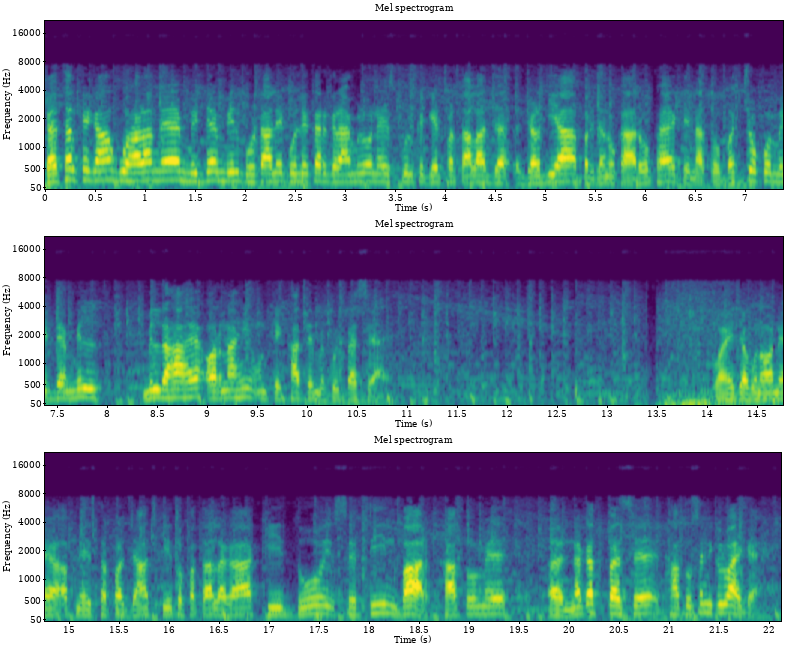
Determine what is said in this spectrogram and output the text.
कैथल के गाँव गुहाड़ा में मिड डे मील घोटाले को लेकर ग्रामीणों ने स्कूल के गेट पर ताला जड़ दिया। परिजनों का आरोप है कि न तो बच्चों को मिड डे मील मिल रहा है और न ही उनके खाते में कोई पैसे आए। वहीं जब उन्होंने अपने स्तर पर जाँच की तो पता लगा कि दो से तीन बार खातों में नगद पैसे खातों से निकलवाए गए हैं।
